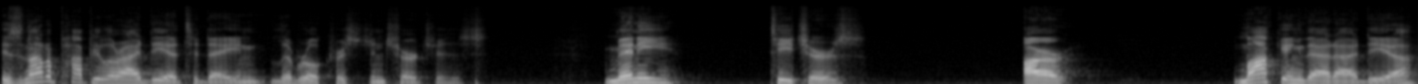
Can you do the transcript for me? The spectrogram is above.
is not a popular idea today in liberal Christian churches. Many teachers are mocking that idea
